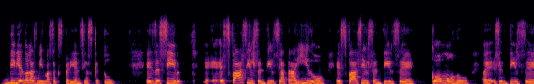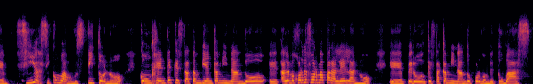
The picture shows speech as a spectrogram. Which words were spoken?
viviendo las mismas experiencias que tú. Es decir, e, e, es fácil sentirse atraído, es fácil sentirse cómodo, eh, sentirse, sí, así como a gustito, ¿no? Con gente que está también caminando, eh, a lo mejor de forma paralela, ¿no? Eh, pero que está caminando por donde tú vas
